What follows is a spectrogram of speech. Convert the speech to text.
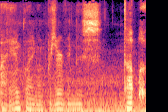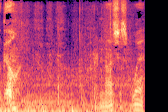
I am planning on preserving this top logo. Right now it's just wet.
